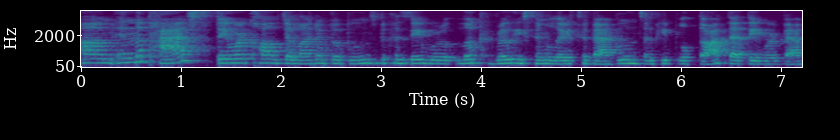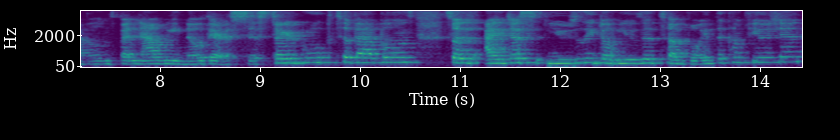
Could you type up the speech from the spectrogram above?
Um, in the past, they were called gelada baboons because they were, look really similar to baboons, and people thought that they were baboons. But now we know they're a sister group to baboons. So I just usually don't use it to avoid the confusion,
